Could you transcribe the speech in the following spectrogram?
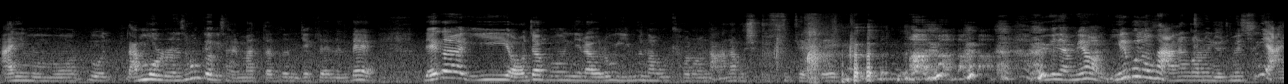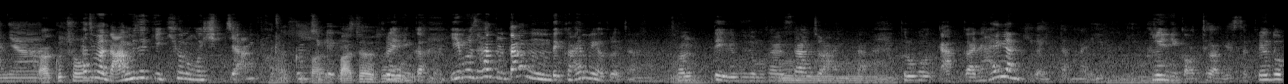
아니면 뭐 또 남 모르는 성격이 잘 맞다든지 그랬는데 내가 이 여자분이라 그러면 이분하고 결혼 안 하고 싶었을 텐데. 왜냐면 일부 종사 안 한 거는 요즘에 순위 아니야. 아 그쵸? 하지만 남의 새끼 키우는 건 쉽지 않거든. 아, 그 솔직히. 마- 얘기해서. 맞아요, 그러니까. 이분 사줄 딱 넣는데 그 할머니 가 그랬잖아. 절대 일부 종사를 살줄 아니다. 음. 그리고 약간의 한량기가 있단 이분이 그러니까 어떻게 하겠어 그래도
